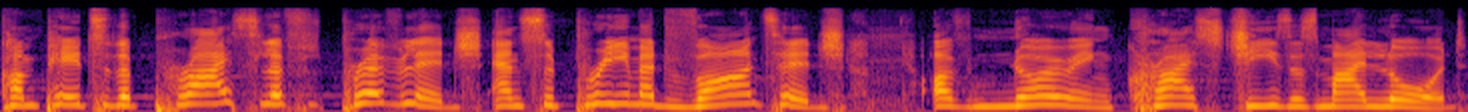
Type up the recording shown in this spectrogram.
compared to the priceless privilege and supreme advantage of knowing Christ Jesus, my Lord,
